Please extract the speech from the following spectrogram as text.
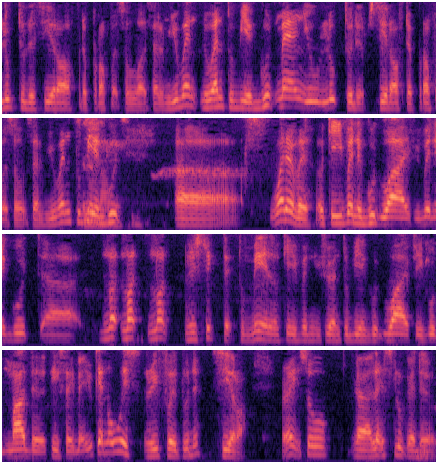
look to the seerah of the prophet sallallahu you want you want to be a good man you look to the seerah of the prophet sallallahu you want to be a good uh whatever. Okay even a good wife even a good uh not not not restricted to male. Okay even if you want to be a good wife a good mother things like that you can always refer to the seerah right? So uh, let's look at the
